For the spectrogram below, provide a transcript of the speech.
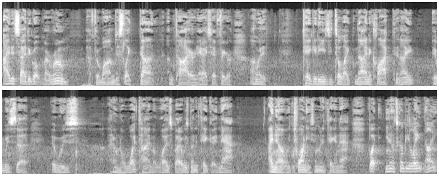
I decide to go up to my room after a while. I'm just like done. I'm tired, and I said, "Figure I'm going to take it easy till like nine o'clock tonight." It was, uh, it was, I don't know what time it was, but I was going to take a nap. I know, twenties, I'm going to take a nap, but you know, it's going to be late night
